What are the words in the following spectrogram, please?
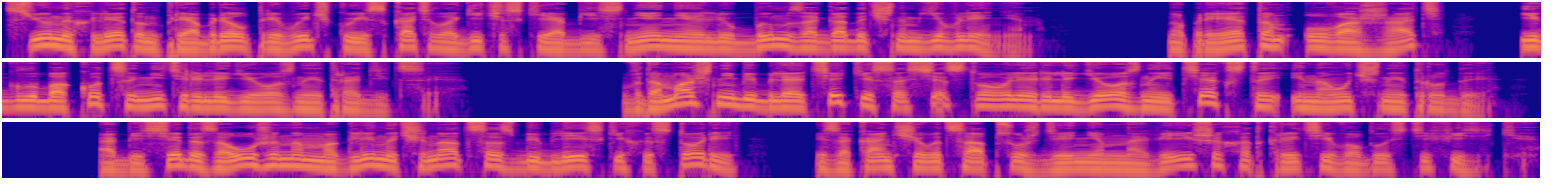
С юных лет он приобрел привычку искать логические объяснения любым загадочным явлениям, но при этом уважать и глубоко ценить религиозные традиции. В домашней библиотеке соседствовали религиозные тексты и научные труды, а беседы за ужином могли начинаться с библейских историй и заканчиваться обсуждением новейших открытий в области физики.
